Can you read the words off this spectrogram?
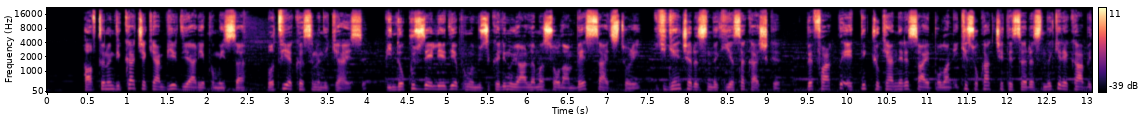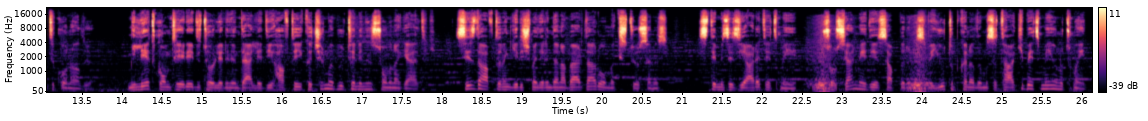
Haftanın dikkat çeken bir diğer yapımı ise Batı Yakası'nın hikayesi. 1957 yapımı müzikalin uyarlaması olan West Side Story, iki genç arasındaki yasak aşkı ve farklı etnik kökenlere sahip olan iki sokak çetesi arasındaki rekabeti konu alıyor. Milliyet.com.tr editörlerinin derlediği Haftayı Kaçırma bülteninin sonuna geldik. Siz de haftanın gelişmelerinden haberdar olmak istiyorsanız sitemizi ziyaret etmeyi, sosyal medya hesaplarımızı ve YouTube kanalımızı takip etmeyi unutmayın.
